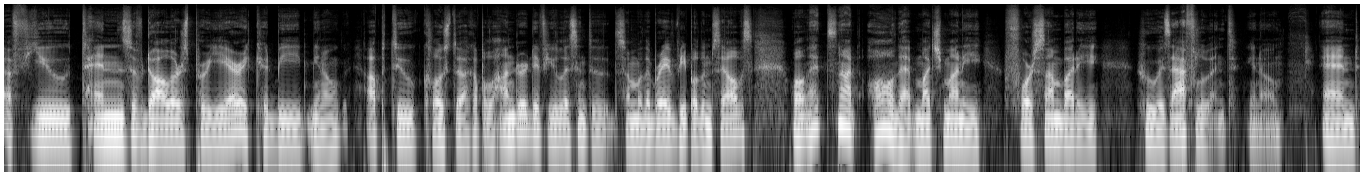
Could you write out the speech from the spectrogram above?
a few tens of dollars per year. It could be, you know, up to close to a couple hundred if you listen to some of the brave people themselves. Well, that's not all that much money for somebody who is affluent, you know. And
